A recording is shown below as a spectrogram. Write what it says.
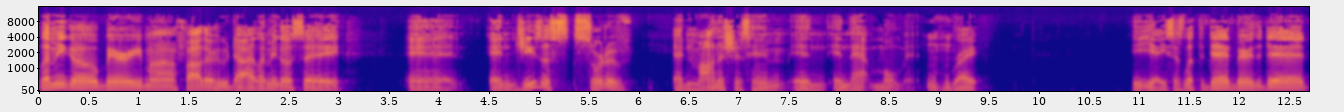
let me go bury my father who died. Let me go say," and and Jesus sort of admonishes him in in that moment, Mm-hmm. right? yeah, he says, "Let the dead bury the dead."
